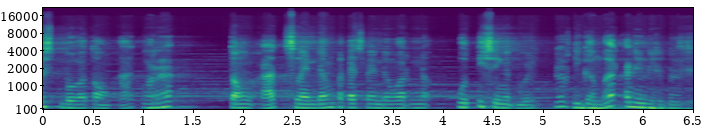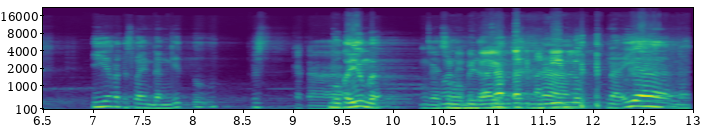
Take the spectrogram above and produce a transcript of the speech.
Terus bawa tongkat. Warna? Tongkat selendang pakai selendang warna putih seinget gue. Terus digambarkan ini sebenarnya. Iya pakai selendang gitu. Terus kata bau kayu enggak enggak Oh, selendang beda. kayu, ntar dimandiin nah, lu. nah iya. Nah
